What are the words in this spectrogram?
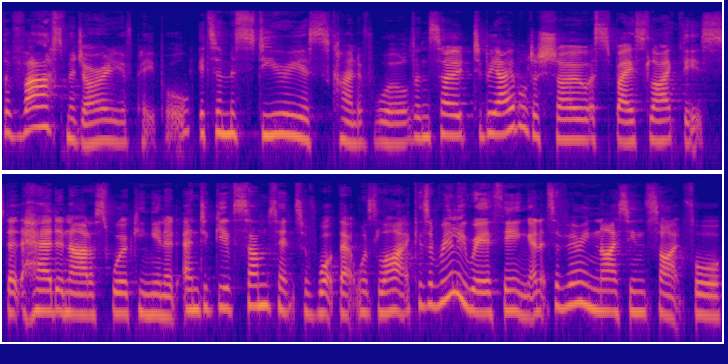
the vast majority of people, it's a mysterious kind of world. And so to be able to show a space like this that had an artist working in it and to give some sense of what that was like is a really rare thing. And it's a very nice insight for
